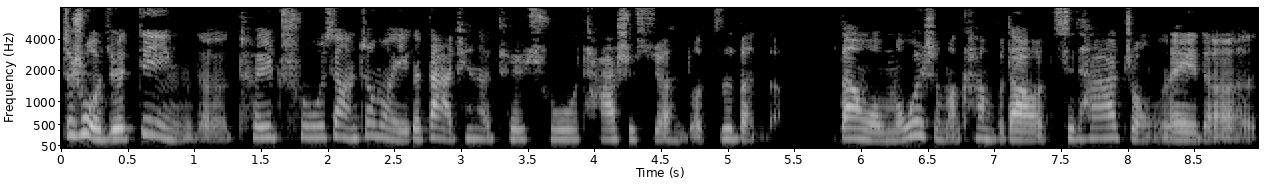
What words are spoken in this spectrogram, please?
就是我觉得电影的推出，像这么一个大片的推出，它是需要很多资本的。但我们为什么看不到其他种类的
